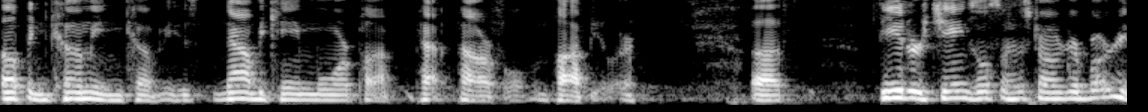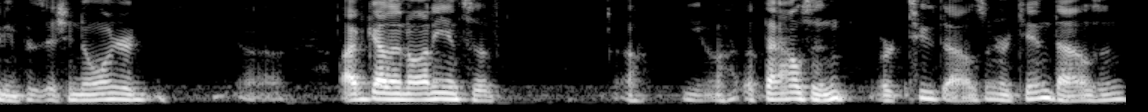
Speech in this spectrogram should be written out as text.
up and coming companies now became more pop, pa- powerful and popular. Uh, theater chains also have a stronger bargaining position. No longer, uh, I've got an audience of, uh, you know, a thousand or two thousand or ten thousand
